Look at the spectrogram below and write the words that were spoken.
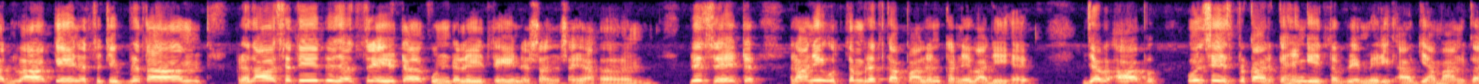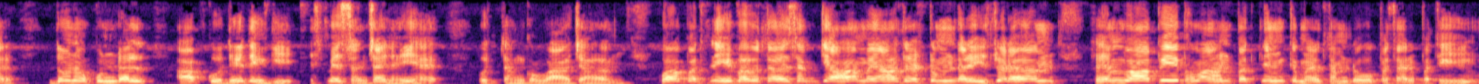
मद्वाक्यन शुचिव्रता प्रदासते द्विजश्रेष्ठ कुंडले तेन संशय। श्रेष्ठ रानी उत्तम व्रत का पालन करने वाली है। जब आप उनसे इस प्रकार कहेंगे, तब वे मेरी आज्ञा मानकर दोनों कुंडल आपको दे देगी। इसमें संशय नहीं है। उत्तंक वाच क्व पत्नी भवत सख्या मया द्रष्टुम नरेश्वर। स्वयं वापे भवान पत्नी किमर्थम लोपसरपति?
